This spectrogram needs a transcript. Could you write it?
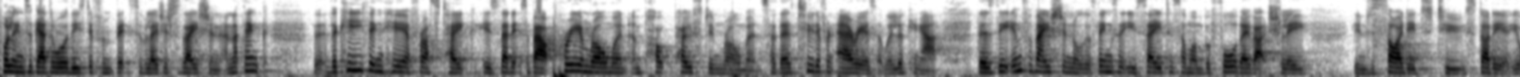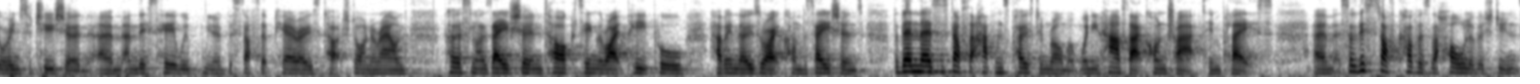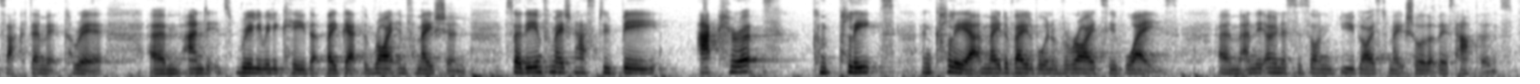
pulling together all these different bits of legislation. And I think the key thing here for us to take is that it's about pre-enrollment and po post-enrollment. So there's two different areas that we're looking at. There's the information or the things that you say to someone before they've actually you know, decided to study at your institution. Um, and this here, we, you know, the stuff that Piero's touched on around personalisation, targeting the right people, having those right conversations. But then there's the stuff that happens post-enrolment, when you have that contract in place. Um, so this stuff covers the whole of a student's academic career um, and it's really, really key that they get the right information. So the information has to be accurate, complete and clear and made available in a variety of ways. Um, and the onus is on you guys to make sure that this happens.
